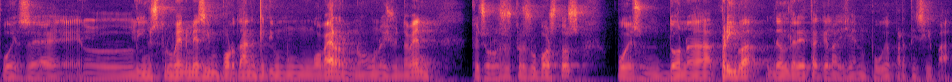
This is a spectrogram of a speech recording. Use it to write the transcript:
pues, eh, l'instrument més important que té un govern o un ajuntament, que són els seus pressupostos, pues, dona priva del dret a que la gent pugui participar.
